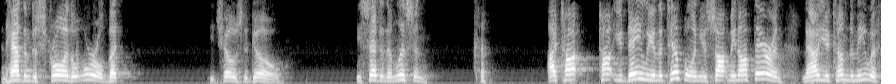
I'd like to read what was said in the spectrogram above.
and had them destroy the world, but he chose to go. He said to them, Listen, I taught, taught you daily in the temple, and you sought me not there, and now you come to me with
